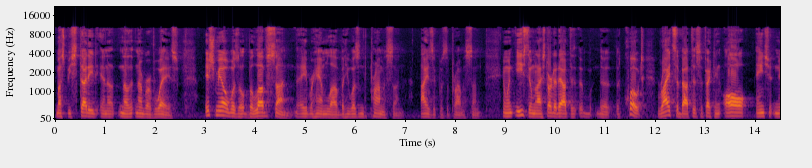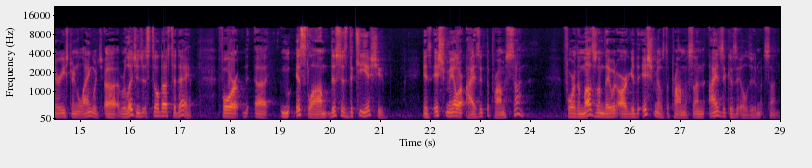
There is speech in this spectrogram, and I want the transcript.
must be studied in a number of ways. Ishmael was a beloved son that Abraham loved, but he wasn't the promised son. Isaac was the promised son. And when Easton, when I started out, the, the, the quote writes about this affecting all ancient Near Eastern language uh, religions, it still does today. For uh, Islam, this is the key issue: is Ishmael or Isaac the promised son? For the Muslim, they would argue that Ishmael is the promised son, Isaac is the illegitimate son.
